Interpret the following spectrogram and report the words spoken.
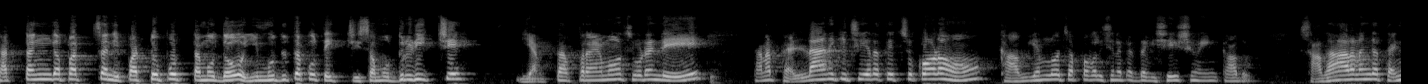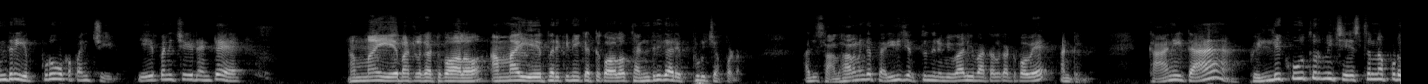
కట్టంగ పచ్చని పట్టు పుట్టముదో ఈ ముదుతకు తెచ్చి సముద్రుడిచ్చే ఎంత ప్రేమో చూడండి. తన పెళ్ళానికి చీర తెచ్చుకోవడం కావ్యంలో చెప్పవలసిన పెద్ద విశేషం ఏం కాదు. సాధారణంగా తండ్రి ఎప్పుడూ ఒక పని చేయడు. ఏ పని చేయడంటే అమ్మాయి ఏ బట్టలు కట్టుకోవాలో అమ్మాయి ఏ పరికిణీ కట్టుకోవాలో తండ్రి గారు ఎప్పుడు చెప్పడం. అది సాధారణంగా తల్లి చెప్తుంది నువ్వు ఇవాళ ఈ బట్టలు కట్టుకోవే అంటుంది. కానీట పెళ్ళి కూతుర్ని చేస్తున్నప్పుడు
